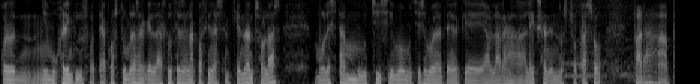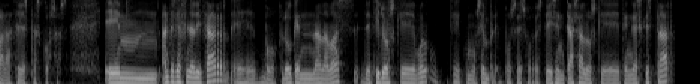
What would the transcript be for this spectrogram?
cuando mi mujer incluso te acostumbras a que las luces de la cocina se enciendan solas, molesta muchísimo, muchísimo voy a tener que hablar a Alexa en nuestro caso para, hacer estas cosas. Em, antes de finalizar, eh, bueno, creo que nada más, deciros que, bueno, que como siempre, pues eso, estéis en casa los que tengáis que estar,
